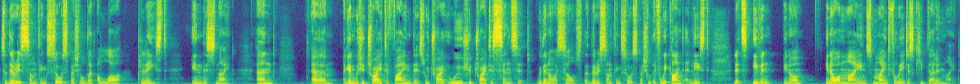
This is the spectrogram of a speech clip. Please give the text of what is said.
So there is something so special that Allah placed in this night. And um, again, we should try to find this. We try. We should try to sense it within ourselves that there is something so special. If we can't, at least let's even you know in our minds mindfully just keep that in mind.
